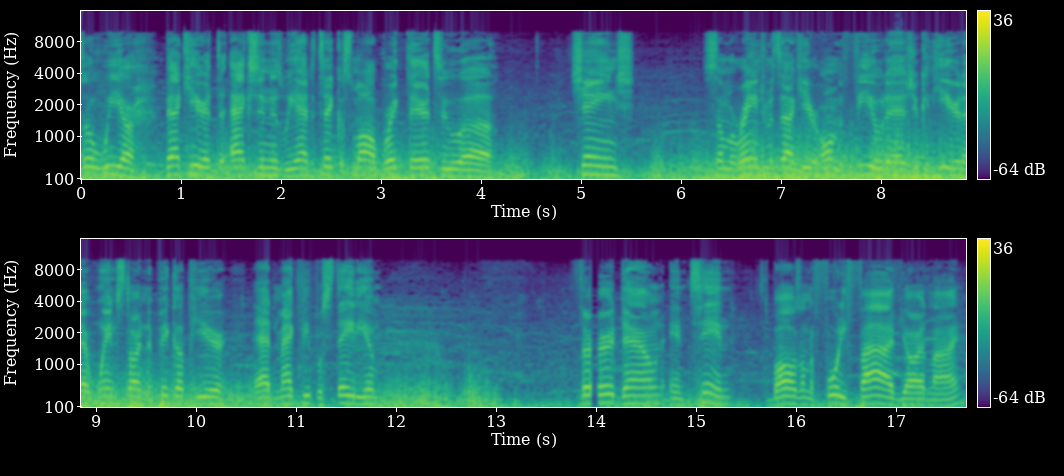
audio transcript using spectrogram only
So we are back here at the action as we had to take a small break there to uh, change some arrangements out here on the field. As you can hear, that wind starting to pick up here at Mac People Stadium. Third down and 10. The ball's on the 45 yard line.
